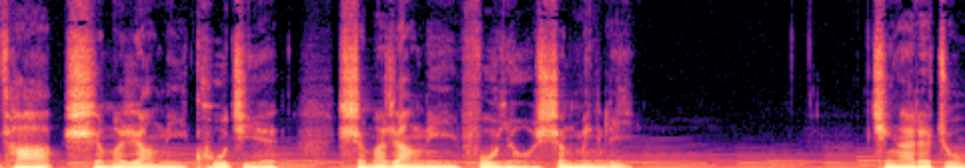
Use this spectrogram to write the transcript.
察什么让你枯竭，什么让你富有生命力。亲爱的主，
